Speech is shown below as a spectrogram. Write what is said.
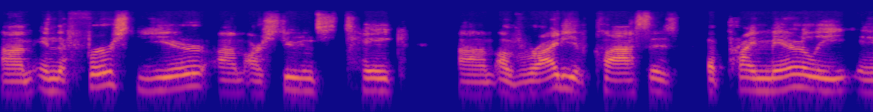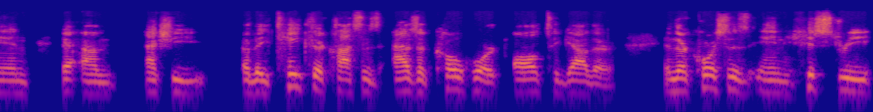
Um, in the first year, um, our students take um, a variety of classes, but primarily in um, actually uh, they take their classes as a cohort all together and their courses in history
